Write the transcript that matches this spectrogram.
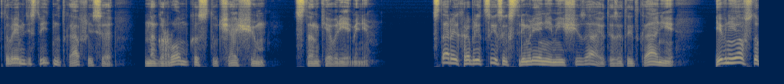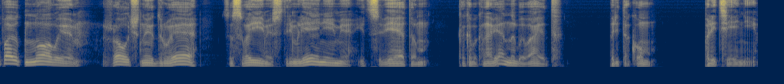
в то время действительно ткавшейся на громко стучащем станке времени. Старые храбрецы с их стремлениями исчезают из этой ткани, и в нее вступают новые, желчные друэ со своими стремлениями и цветом, как обыкновенно бывает при таком плетении.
